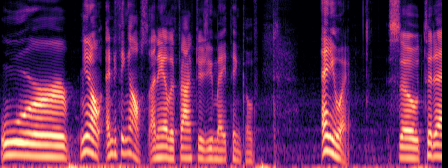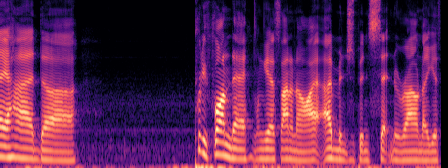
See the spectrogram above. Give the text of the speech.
Or, you know, anything else? Any other factors you may think of? Anyway, so today I had uh, pretty fun day, I guess. I don't know. I, I've been just been sitting around, I guess.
